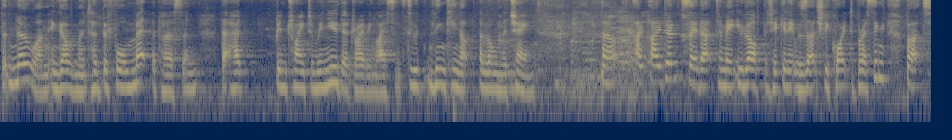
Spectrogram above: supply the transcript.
But no one in government had before met the person that had been trying to renew their driving license through linking up along the chain. Now, I, I don't say that to make you laugh particularly, it was actually quite depressing, but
